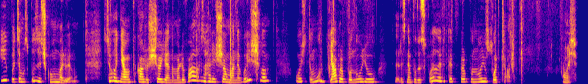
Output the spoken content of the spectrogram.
і по цьому списочку ми малюємо. Сьогодні я вам покажу, що я намалювала, взагалі, що в мене вийшло. Ось тому я пропоную, зараз не буду спойлерити, пропоную почати. Ось,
